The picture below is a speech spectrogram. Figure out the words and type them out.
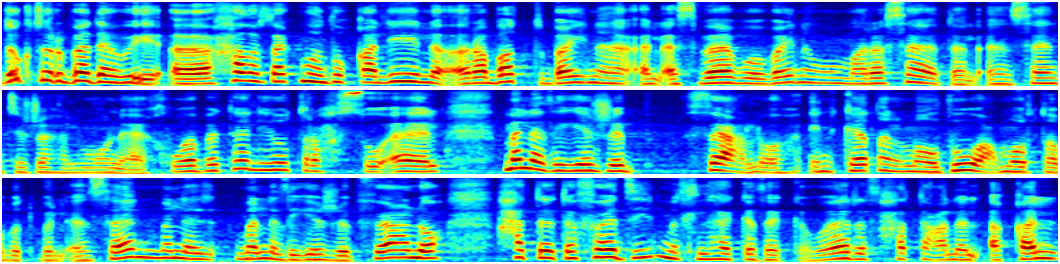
دكتور بدوي آه، حضرتك منذ قليل ربطت بين الأسباب وبين ممارسات الإنسان تجاه المناخ وبالتالي يطرح السؤال ما الذي يجب فعله؟ إن كان الموضوع مرتبط بالإنسان ما الذي يجب فعله حتى تفادي مثل هكذا كوارث حتى على الأقل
